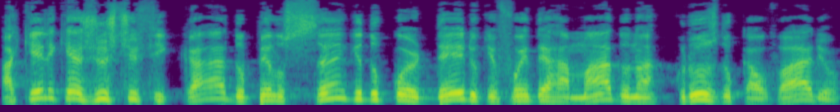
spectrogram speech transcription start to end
Aquele que é justificado pelo sangue do Cordeiro que foi derramado na cruz do Calvário,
